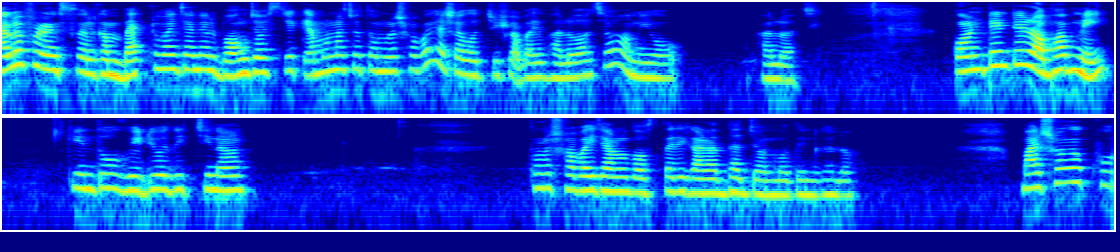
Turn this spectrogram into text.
Hello friends welcome back to my channel Bong Joyshree কেমন আছো তোমরা সবাই? আশা করছি সবাই ভালো আছো, আমিও ভালো আছি। কন্টেন্টের অভাব নেই, কিন্তু ভিডিও দিচ্ছি না। তোমরা সবাই জানো দশ তারিখ আরাধ্যার জন্মদিন গেল। মায়ের সঙ্গে খুব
